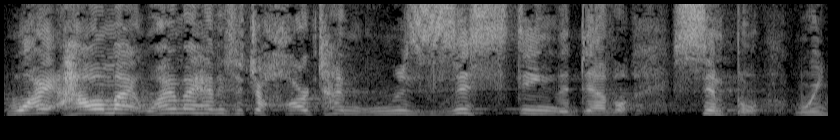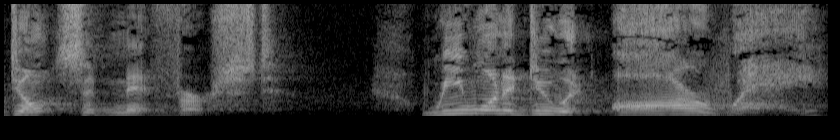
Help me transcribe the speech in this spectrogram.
why, how am I, why am I having such a hard time resisting the devil? Simple. We don't submit first. We want to do it our way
